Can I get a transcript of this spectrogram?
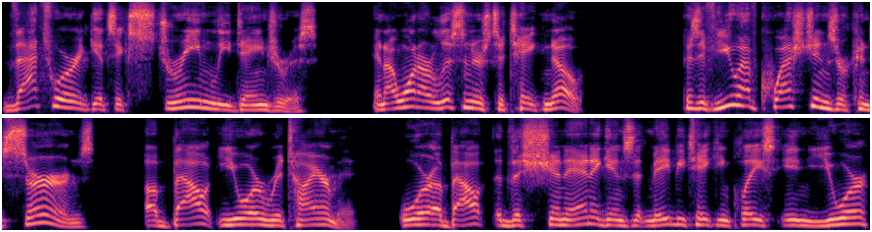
That's where it gets extremely dangerous. And I want our listeners to take note. Because if you have questions or concerns about your retirement or about the shenanigans that may be taking place in your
